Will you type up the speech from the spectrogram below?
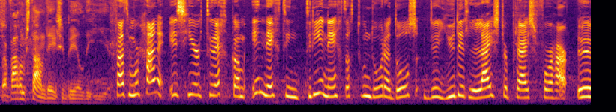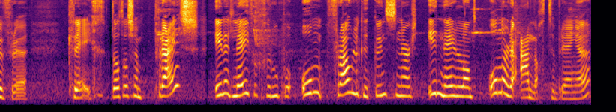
Maar waarom staan deze beelden hier? Fata Morgana is hier terechtgekomen in 1993 toen Dora Dos de Judith Leisterprijs voor haar oeuvre kreeg. Dat was een prijs in het leven geroepen om vrouwelijke kunstenaars in Nederland onder de aandacht te brengen.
